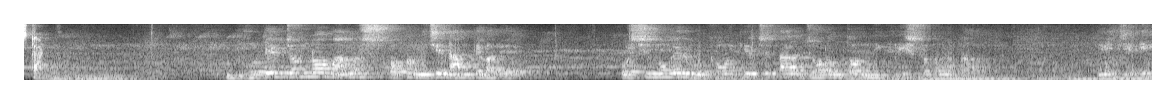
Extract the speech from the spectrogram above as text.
স্টার্ট ভোটের জন্য মানুষ কত নিচে নামতে পারে? পশ্চিমবঙ্গের মুখ্যমন্ত্রী হচ্ছে তার জ্বলন্ত নিকৃষ্টতম উদাহরণ। তিনি যেদিন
